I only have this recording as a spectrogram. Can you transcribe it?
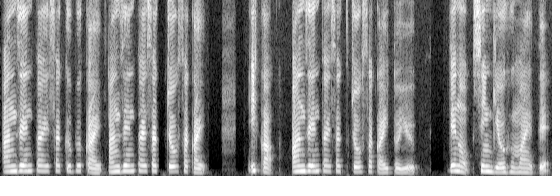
安全対策部会安全対策調査会、以下安全対策調査会という、での審議を踏まえて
